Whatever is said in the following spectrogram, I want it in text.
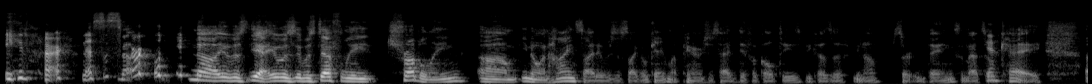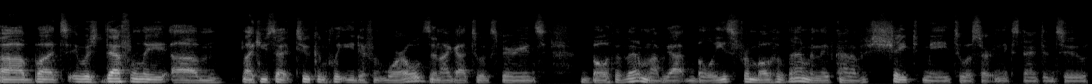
either necessarily. No, no, it was yeah, it was it was definitely troubling. Um, you know, in hindsight, it was just like, okay, my parents just had difficulties because of you know certain things, and that's yeah. okay. Uh, but it was definitely um, like you said, two completely different worlds, and I got to experience both of them. I've got beliefs from both of them, and they've kind of shaped me to a certain extent into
